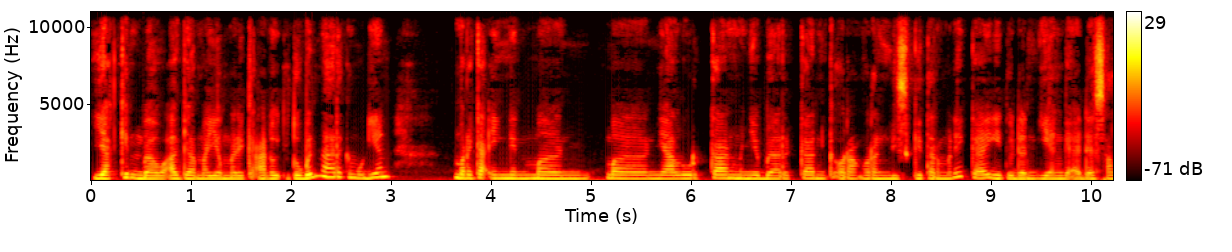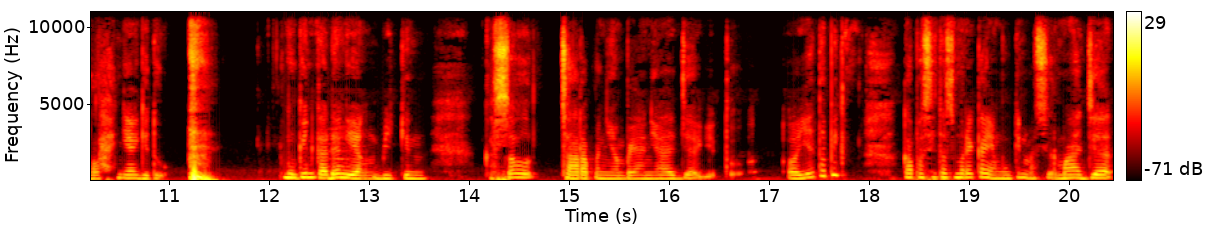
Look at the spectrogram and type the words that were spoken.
yakin bahwa agama yang mereka anut itu benar kemudian mereka ingin men menyalurkan menyebarkan ke orang-orang di sekitar mereka gitu dan yang nggak ada salahnya gitu mungkin kadang yang bikin kesel cara penyampaiannya aja gitu. Oh ya tapi kapasitas mereka yang mungkin masih remaja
